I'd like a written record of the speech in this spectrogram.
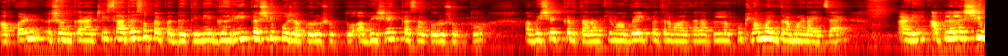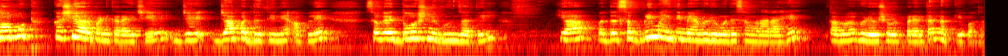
आपण शंकराची साध्या सोप्या पद्धतीने घरी कशी पूजा करू शकतो अभिषेक कसा करू शकतो अभिषेक करताना किंवा बेलपत्र वाहताना आपल्याला कुठला मंत्र म्हणायचा आहे आणि आपल्याला शिवामूठ कशी अर्पण करायची आहे जे ज्या पद्धतीने आपले सगळे दोष निघून जातील याबद्दल सगळी माहिती मी या व्हिडिओमध्ये सांगणार आहे. त्यामुळे व्हिडिओ शेवटपर्यंत नक्की बघा.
